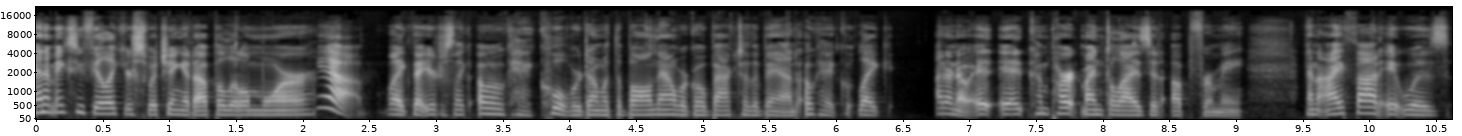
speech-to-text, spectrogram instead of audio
And it makes you feel like you're switching it up a little more. yeah. Like that you're just like, oh, okay, cool. We're done with the ball now. We'll go back to the band. Okay, cool. Like, I don't know. It, it compartmentalized it up for me. And I thought it was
